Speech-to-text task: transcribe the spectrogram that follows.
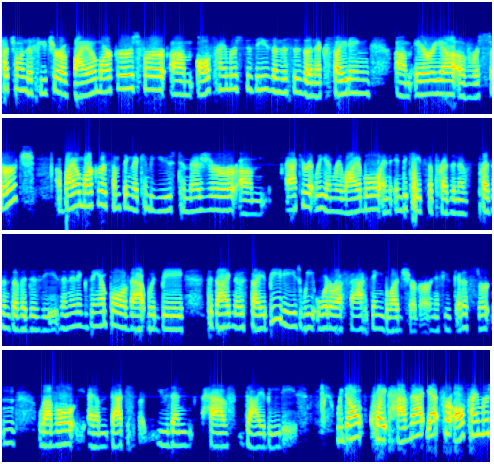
touch on the future of biomarkers for um, Alzheimer's disease, and this is an exciting um, area of research. A biomarker is something that can be used to measure um, accurately and reliable and indicates the presence of, presence of a disease. And an example of that would be to diagnose diabetes, we order a fasting blood sugar. And if you get a certain level, um, that's you then have diabetes. We don't quite have that yet for Alzheimer's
